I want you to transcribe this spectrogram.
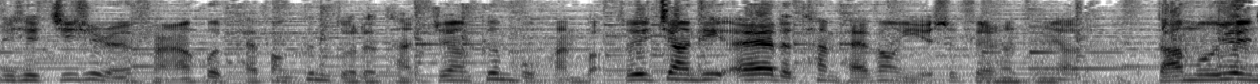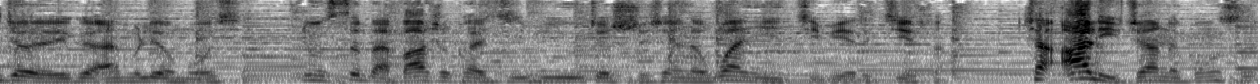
那些机器人反而会排放更多的碳，这样更不环保。所以降低 AI 的碳排放也是非常重要的。达摩院就有一个 M 六模型，用四百八十块 GPU 就实现了万亿级别的计算。像阿里这样的公司，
